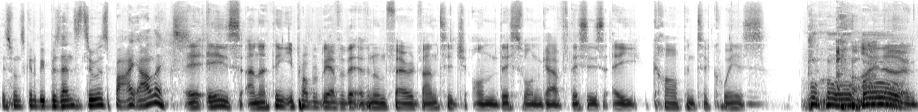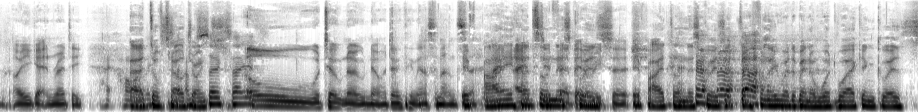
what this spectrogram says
this one's going to be presented to us by Alex. It is, and I think you probably have a bit of an unfair advantage on this one, Gav. This is a carpenter quiz. I know. Are you getting ready? Oh, Uh, I'm dovetail ex- I'm joints. so excited. Oh, I don't know. No, I don't think that's an answer. If I, had had to do done a this bit of quiz, research. if I'd done this quiz, it definitely would have been a woodworking quiz.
